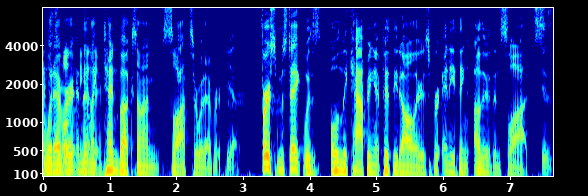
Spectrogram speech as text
Texas whatever, Hold'em and then like together. ten bucks on slots or whatever Yeah. first mistake was only capping at fifty dollars for anything other than slots. Cause,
